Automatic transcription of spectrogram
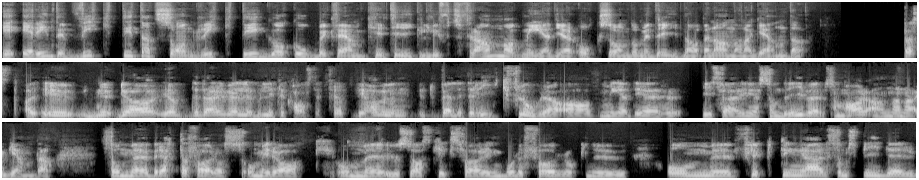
är, det inte viktigt att sån riktig och obekväm kritik lyfts fram av medier också om de är drivna av en annan agenda? Fast, eh, ja, det där är väl lite konstigt för att vi har väl en väldigt rik flora av medier i Sverige som, driver, som har annan agenda. Som eh, berättar för oss om Irak, om eh, USAs krigsföring både förr och nu, om eh, flyktingar som sprider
